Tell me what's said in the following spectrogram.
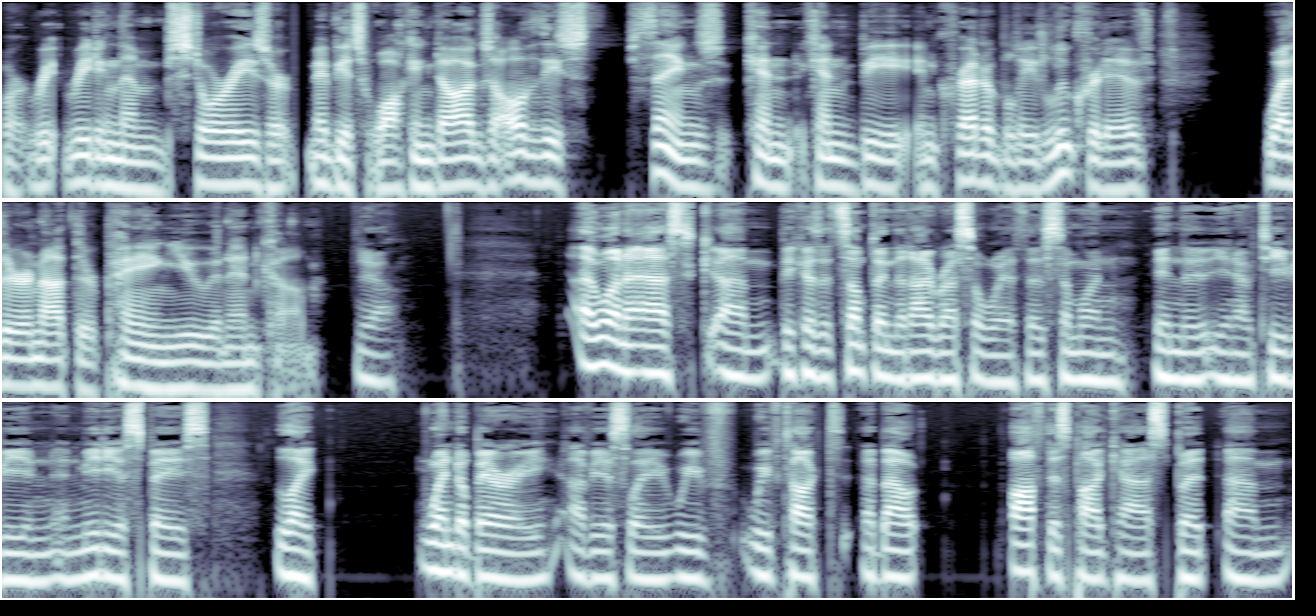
or re- reading them stories, or maybe it's walking dogs. All of these things can can be incredibly lucrative whether or not they're paying you an income. Yeah. I want to ask um, because it's something that I wrestle with as someone in the you know TV and, and media space. Like, Wendell Berry, obviously, we've we've talked about off this podcast, but um,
